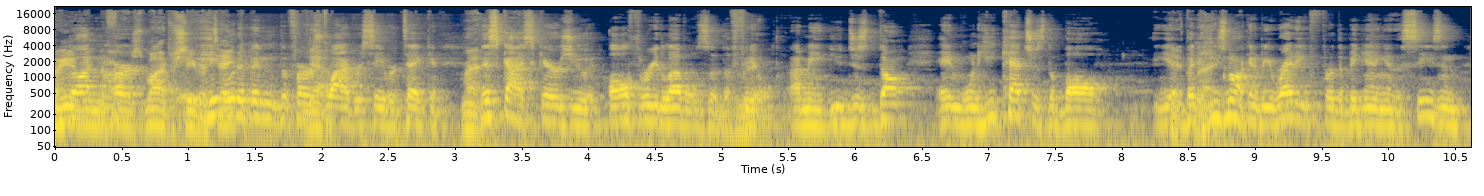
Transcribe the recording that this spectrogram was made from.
Oh, have gotten the hurt, first wide receiver he would have been the first Yeah. wide receiver taken. Right. This guy scares you at all three levels of the field. I mean, you just don't. And when he catches the ball, yeah, but right. he's not going to be ready for the beginning of the season.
